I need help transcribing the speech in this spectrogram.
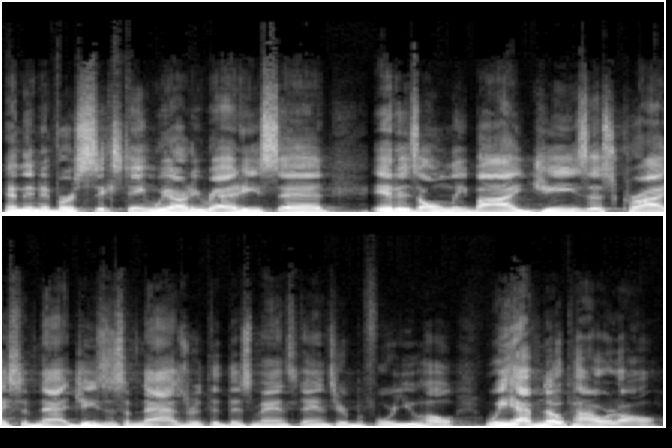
And then in verse 16, we already read, he said, It is only by Jesus Christ of Na- Jesus of Nazareth that this man stands here before you whole. We have no power at all.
